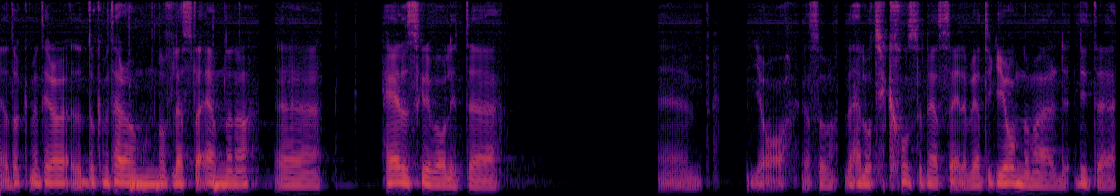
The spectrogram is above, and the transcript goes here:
Jag dokumenterar, dokumenterar om de flesta ämnena. Eh, helst ska det vara lite... Ja, alltså det här låter ju konstigt när jag säger det, men jag tycker ju om de här lite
